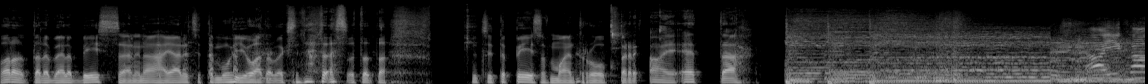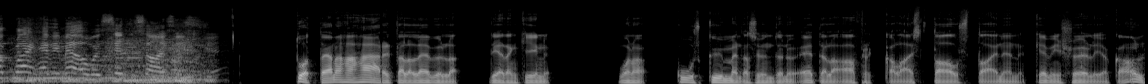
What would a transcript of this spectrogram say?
varannut tänne meille bissää, niin näähän jää nyt sitten muihin juotavaksi tässä. Tota, nyt sitten Peace of Mind Trooperi. Ai että. Ah. Tuottajanahan Hääri tällä levyllä tietenkin vuonna 60 syntynyt etelä-afrikkalaistaustainen Kevin Shirley, joka on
